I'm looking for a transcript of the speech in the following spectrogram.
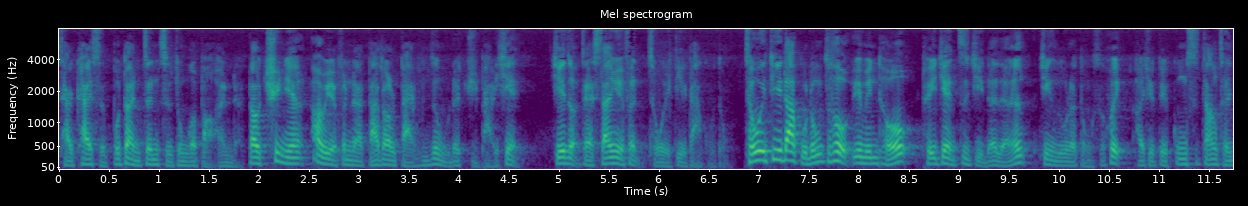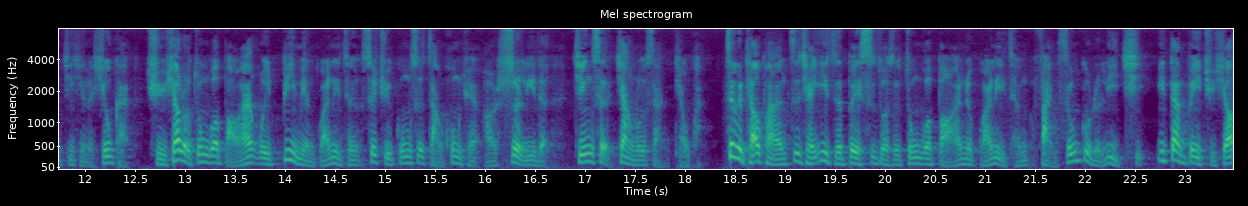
才开始不断增持中国宝安的，到去年二月份呢达到了百分之五的举牌线。接着在三月份成为第一大股东，成为第一大股东之后，岳明投推荐自己的人进入了董事会，而且对公司章程进行了修改，取消了中国保安为避免管理层失去公司掌控权而设立的金色降落伞条款。这个条款之前一直被视作是中国保安的管理层反收购的利器，一旦被取消，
